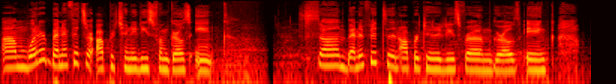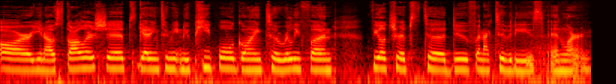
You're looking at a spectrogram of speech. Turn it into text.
Um, what are benefits or opportunities from Girls Inc.? Some benefits and opportunities from Girls Inc. are, you know, scholarships, getting to meet new people, going to really fun field trips to do fun activities and learn.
